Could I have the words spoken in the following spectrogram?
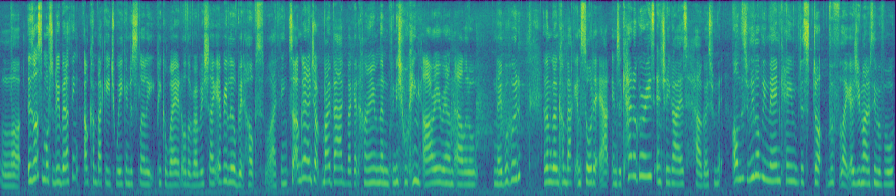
a lot. There's lots more to do, but I think I'll come back each week and just slowly pick away at all the rubbish. Like every little bit helps, well, I think. So I'm gonna drop my bag back at home, then finish walking Ari around our little neighborhood and then I'm going to come back and sort it out into categories and show you guys how it goes from there. Oh, this really lovely man came to stop, like as you might have seen before,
